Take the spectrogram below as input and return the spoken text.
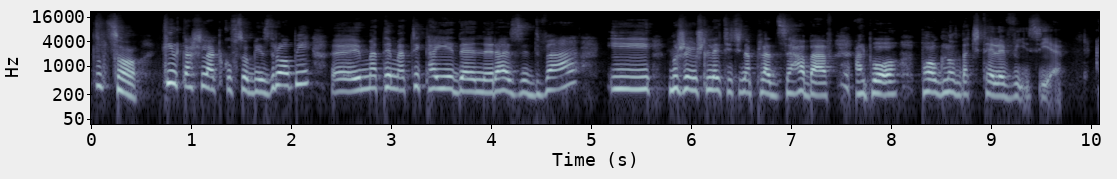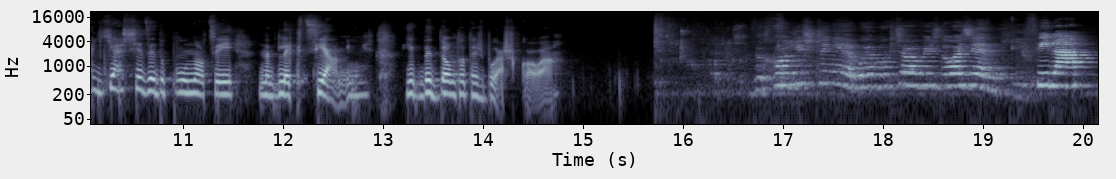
to co? Kilka szlaczków sobie zrobi, yy, matematyka jeden razy dwa i może już lecieć na plac zabaw albo pooglądać telewizję. a ja siedzę do północy nad lekcjami. Jakby dom to też była szkoła. Wychodzisz czy nie? Bo ja bym chciała wyjść do łazienki. Chwila.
